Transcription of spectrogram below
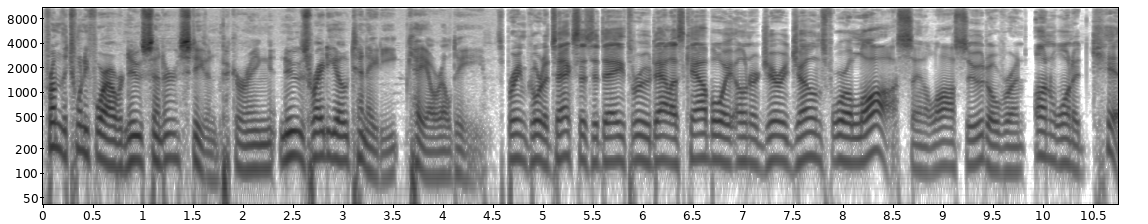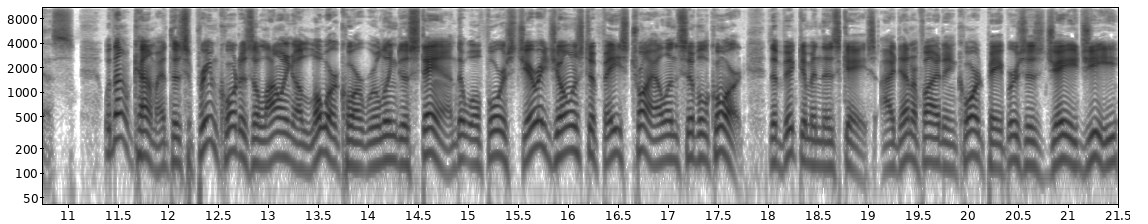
From the 24 hour news center, Stephen Pickering, News Radio 1080 KRLD. Supreme Court of Texas today threw Dallas Cowboy owner Jerry Jones for a loss in a lawsuit over an unwanted kiss. Without comment, the Supreme Court is allowing a lower court ruling to stand that will force Jerry Jones to face trial in civil court. The victim in this case, identified in court papers as JG,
